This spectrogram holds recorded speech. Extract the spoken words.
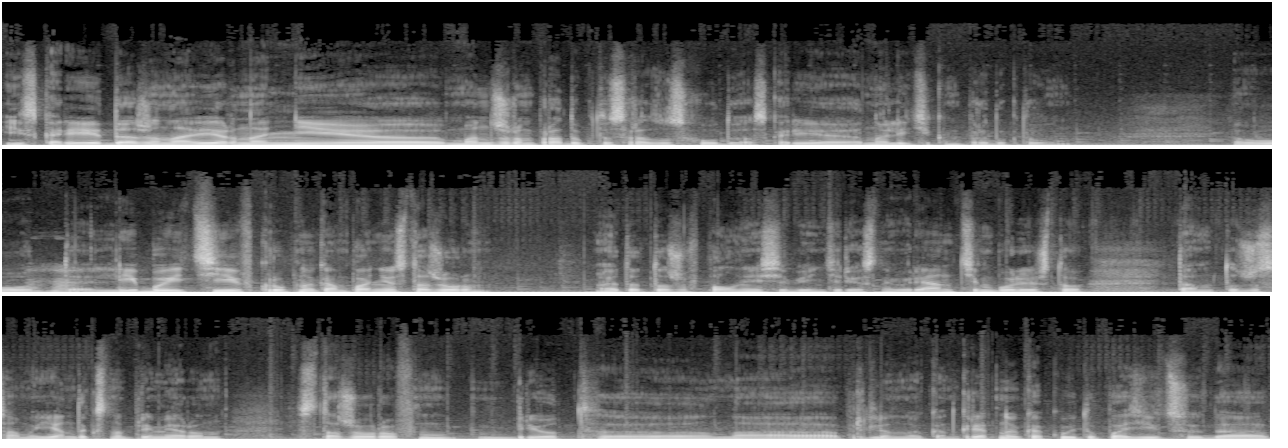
и скорее даже, наверное, не менеджером продукта сразу сходу, а скорее аналитиком продуктовым. Вот. Uh-huh. Либо идти в крупную компанию стажером. Это тоже вполне себе интересный вариант, тем более, что там тот же самый Яндекс, например, он стажеров берет э, на определенную конкретную какую-то позицию, да,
